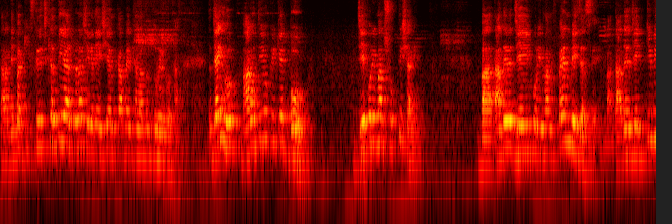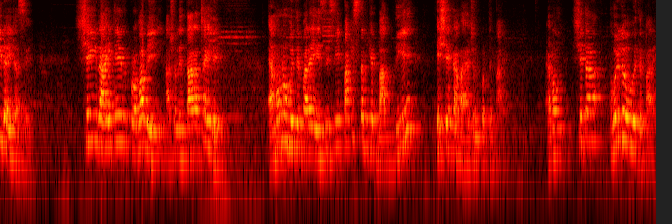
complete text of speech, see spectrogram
তারা দ্বিপাক্ষিক সিরিজ খেলতেই আসবে না, সেখানে এশিয়ান কাপের খেলা তো দূরের কথা। তো যাই হোক, ভারতীয় ক্রিকেট বোর্ড যে পরিমাণ শক্তিশালী বা তাদের যে পরিমাণ ফ্যান বেজ আছে বা তাদের যে টিভি রাইট আছে, সেই রাইটের প্রভাবেই আসলে তারা চাইলে এমনও হইতে পারে এসিসি পাকিস্তানকে বাদ দিয়ে এশিয়া কাপ আয়োজন করতে পারে। এবং সেটা হইলেও হইতে পারে।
